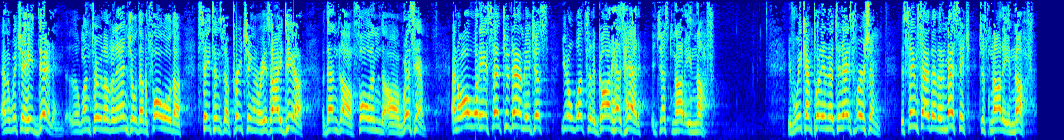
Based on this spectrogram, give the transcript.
and which he did. The one third of an angel that followed uh, Satan's uh, preaching or his idea, then uh, fallen with him. And all what he said to them, they just, you know, what that God has had is just not enough. If we can put in today's version, the same side of the message, just not enough.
